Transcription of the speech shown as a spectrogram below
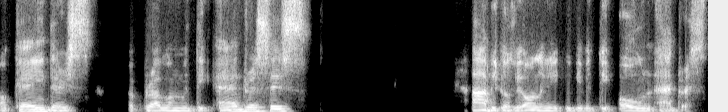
Okay, there's a problem with the addresses. Ah, because we only need to give it the own address.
